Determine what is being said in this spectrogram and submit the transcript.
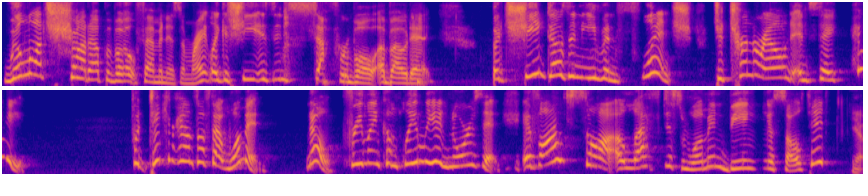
will not shut up about feminism, right? Like she is insufferable about it. But she doesn't even flinch to turn around and say, hey, put take your hands off that woman. No, Freeland completely ignores it. If I saw a leftist woman being assaulted, Yeah.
